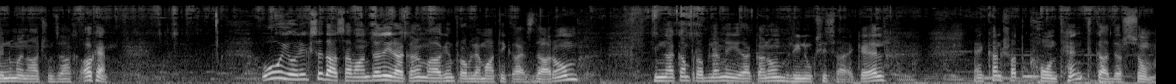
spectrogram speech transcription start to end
գնում են աչուձախ։ Okay։ Ու Unix-ը դասավանդել իրականում ագեն պրոբլեմատիկ է այս դարում։ Հիմնական խնդրեմը իրականում Linux-ից է եկել։ Այնքան շատ content կա դրսում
